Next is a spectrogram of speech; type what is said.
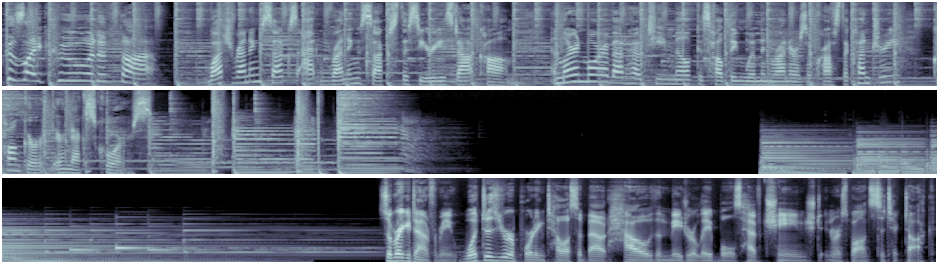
because, like, who would have thought? Watch Running Sucks at runningsuckstheseries.com and learn more about how Team Milk is helping women runners across the country conquer their next course. So break it down for me. What does your reporting tell us about how the major labels have changed in response to TikTok?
